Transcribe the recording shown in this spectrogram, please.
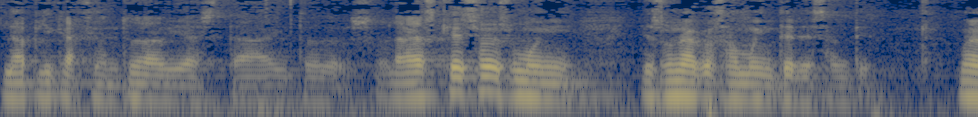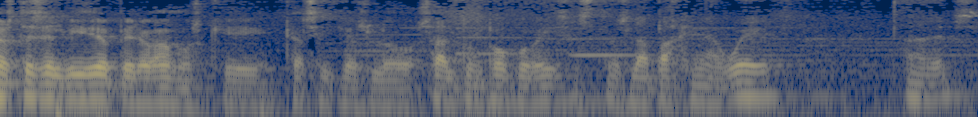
la aplicación todavía está y todo eso. La verdad es que eso es, muy, es una cosa muy interesante. Bueno, este es el vídeo, pero vamos, que casi que os lo salto un poco, ¿veis? Esto es la página web, ¿sabes?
